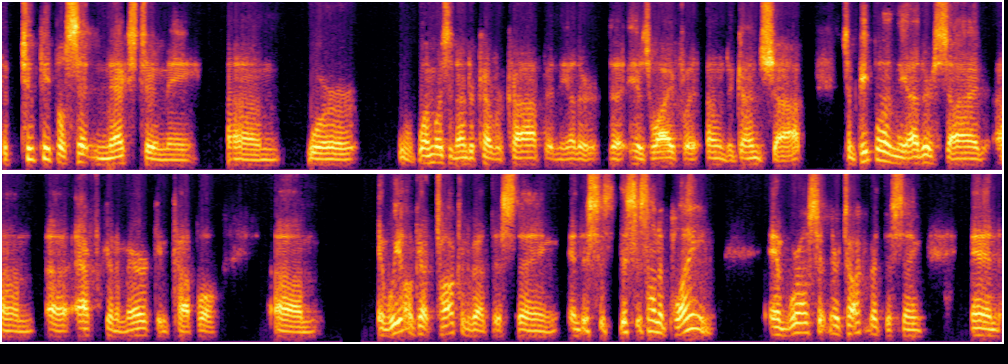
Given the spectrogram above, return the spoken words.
The two people sitting next to me um, were one was an undercover cop, and the other, the, his wife owned a gun shop some people on the other side, um, uh, African American couple, um, and we all got talking about this thing, and this is this is on a plane, and we're all sitting there talking about this thing, and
